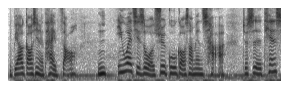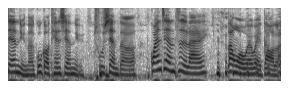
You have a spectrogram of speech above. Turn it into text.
你不要高兴的太早。嗯，因为其实我去 Google 上面查，就是天仙女呢，Google 天仙女出现的 关键字来让我娓娓道来。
